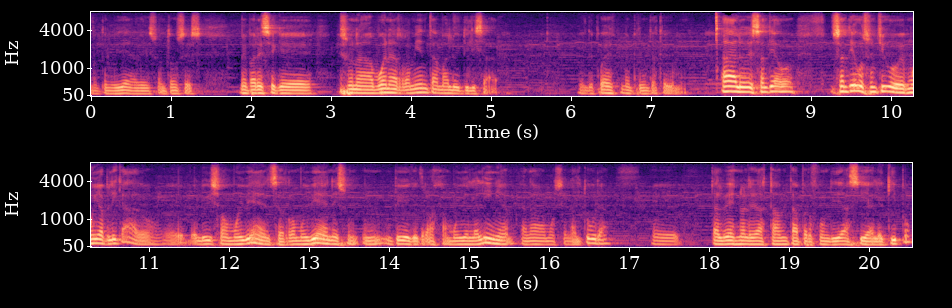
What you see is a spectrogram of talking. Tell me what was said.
no tengo idea de eso. Entonces, me parece que es una buena herramienta mal utilizada. Después me preguntaste algo más. Ah, lo de Santiago. Santiago es un chico que es muy aplicado, eh, lo hizo muy bien, cerró muy bien, es un, pibe que trabaja muy bien la línea, ganábamos en altura, eh, tal vez no le das tanta profundidad así al equipo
